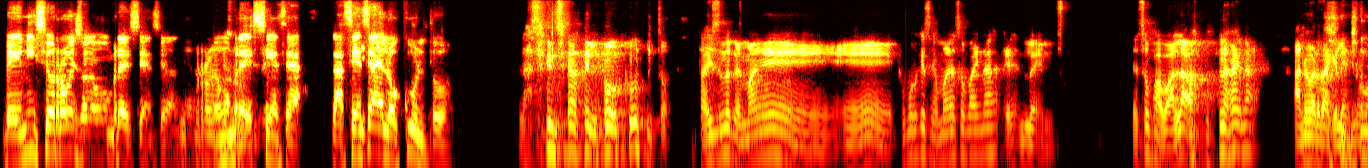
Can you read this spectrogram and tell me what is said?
Benicio Robinson es un hombre de ciencia. un hombre de ciencia. La ciencia del oculto. La ciencia del oculto. Estás diciendo que el man es. ¿Cómo es que se llaman esas vainas? Esos babalados. Ah, no, verdad que él es no.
